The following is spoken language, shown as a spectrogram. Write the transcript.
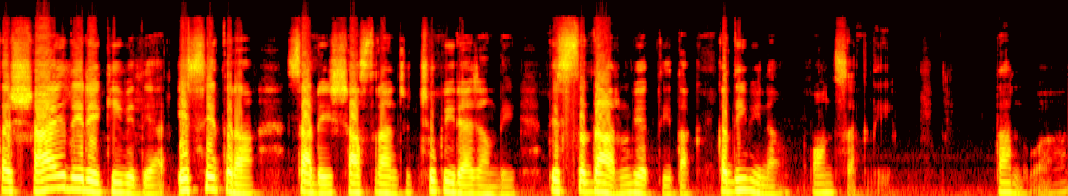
ਤਾਂ ਸ਼ਾਇਦ ਇਹ ਰੇਕੀ ਵਿਦਿਆ ਇਸੇ ਤਰ੍ਹਾਂ ਸਾਡੇ ਸ਼ਾਸਤਰਾਂ 'ਚ ਛੁਪੀ ਰਹਿ ਜਾਂਦੀ ਤੇ ਸਧਾਰਨ ਵਿਅਕਤੀ ਤੱਕ ਕਦੀ ਵੀ ਨਾ ਪਹੁੰਚ ਸਕਦੀ। ਧੰਨਵਾਦ।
